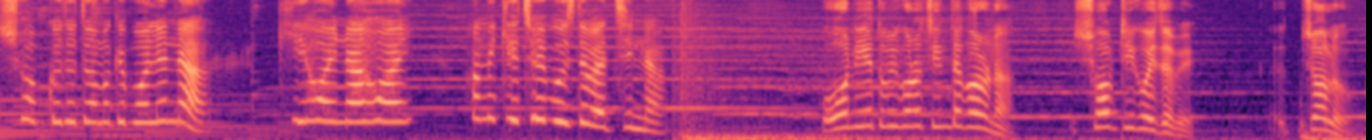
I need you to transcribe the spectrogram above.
সব কথা তো আমাকে বলেন না। কি হয় না হয় আমি কিছুই বুঝতে পারছি না। ও নিয়ে তুমি কোনো চিন্তা করো না। সব ঠিক হয়ে যাবে। চলো।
